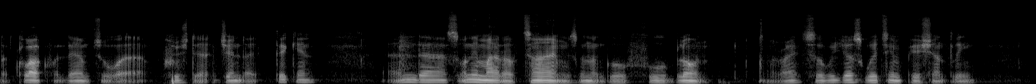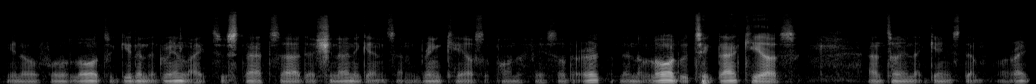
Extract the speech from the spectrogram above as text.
The clock for them to uh, push their agenda is ticking, and uh, it's only a matter of time. It's gonna go full blown. All right. So we're just waiting patiently, you know, for the Lord to give them the green light to start uh, the shenanigans and bring chaos upon the face of the earth. And then the Lord will take that chaos and turn it against them. All right.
